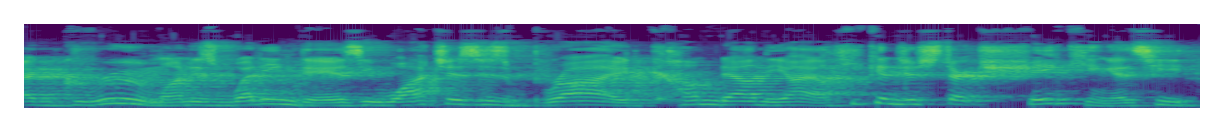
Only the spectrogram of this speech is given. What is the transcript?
a groom on his wedding day as he watches his bride come down the aisle, he can just start shaking as he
